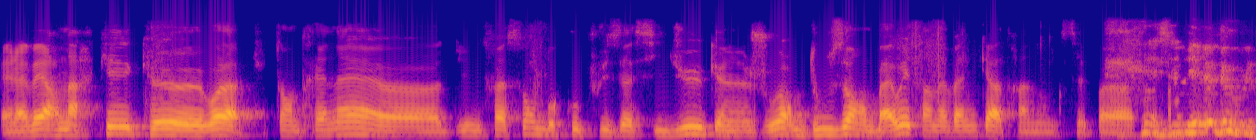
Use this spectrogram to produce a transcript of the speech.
elle avait remarqué que voilà, tu t'entraînais euh, d'une façon beaucoup plus assidue qu'un joueur de 12 ans. Bah oui, tu en as 24, hein, donc c'est pas. J'en ai le double.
